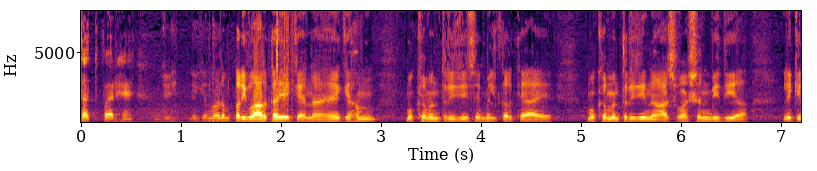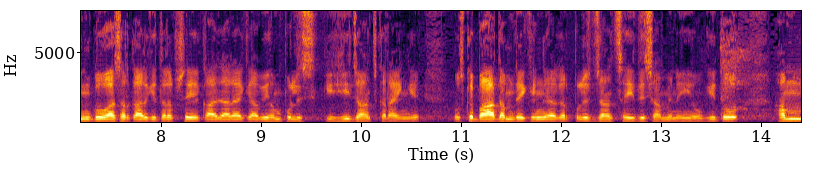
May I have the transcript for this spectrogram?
तत्पर हैं। जी लेकिन मैडम परिवार का ये कहना है कि हम मुख्यमंत्री जी से मिलकर के आए, मुख्यमंत्री जी ने आश्वासन भी दिया। लेकिन गोवा सरकार की तरफ़ से ये कहा जा रहा है कि अभी हम पुलिस की ही जाँच कराएँगे। उसके बाद हम देखेंगे, अगर पुलिस जाँच सही दिशा में नहीं होगी तो हम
